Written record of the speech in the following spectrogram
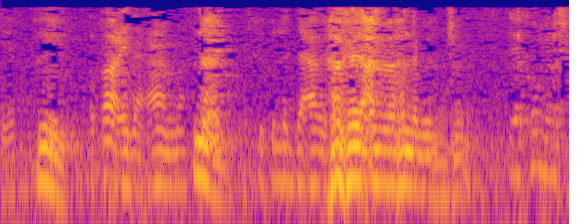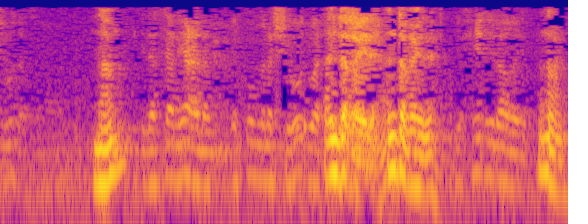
شيخ. القاعدة عامة نعم. في كل الدعاوي. هكذا عممها النبي صلى الله عليه وسلم. يكون من الشهود نعم. إذا كان يعلم يكون من الشهود عند غيره عند غيره. يحيل إلى غيره. نعم.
